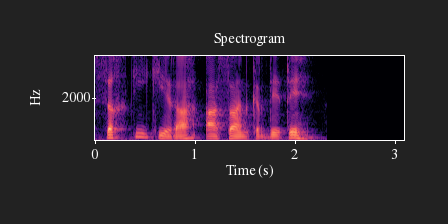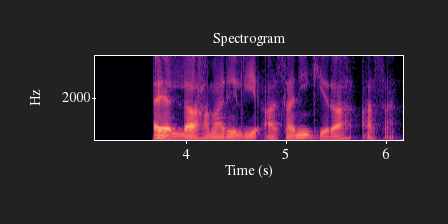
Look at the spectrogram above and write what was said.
سختی کی راہ آسان کر دیتے ہیں۔ اے اللہ ہمارے لیے آسانی کی راہ آسان۔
